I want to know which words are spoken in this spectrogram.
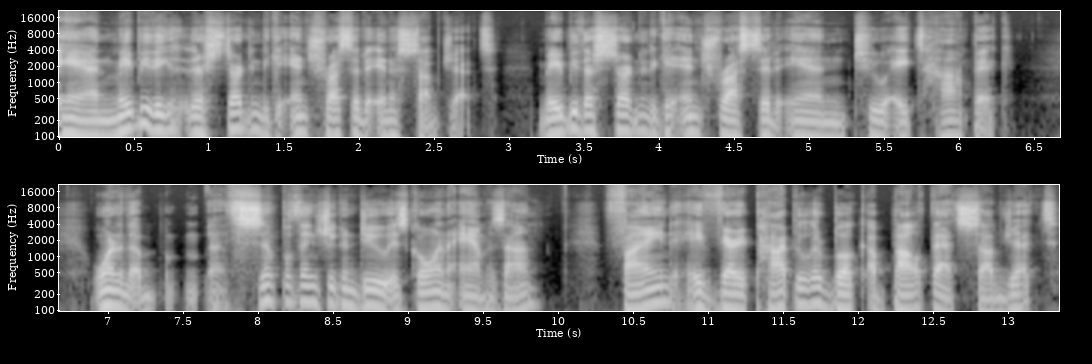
And maybe they're starting to get interested in a subject. Maybe they're starting to get interested into a topic. One of the uh, simple things you can do is go on Amazon, find a very popular book about that subject,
